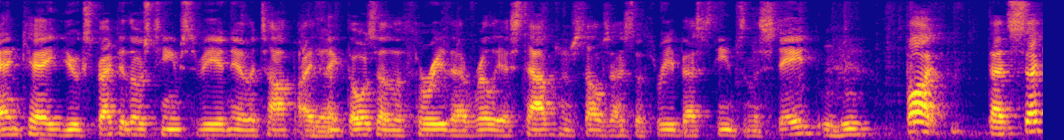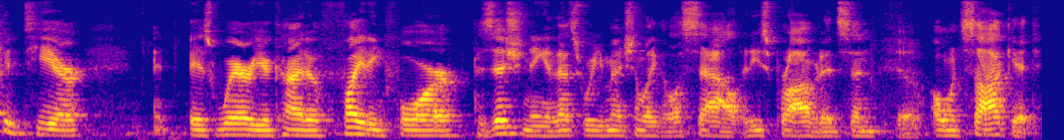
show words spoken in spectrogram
NK, you expected those teams to be near the top. I Yeah. think those are the three that really established themselves as the three best teams in the state. Mm-hmm. But that second tier is where you're kind of fighting for positioning, and that's where you mentioned like LaSalle and East Providence and Yeah. Owen Socket.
